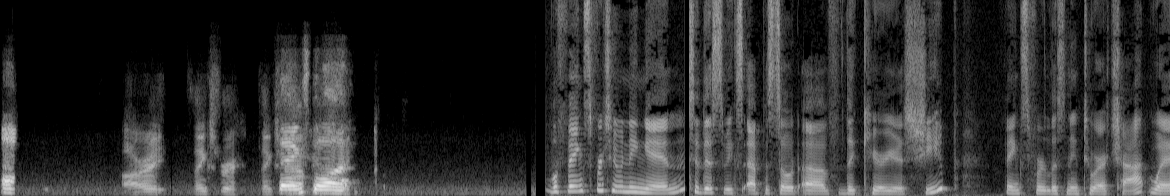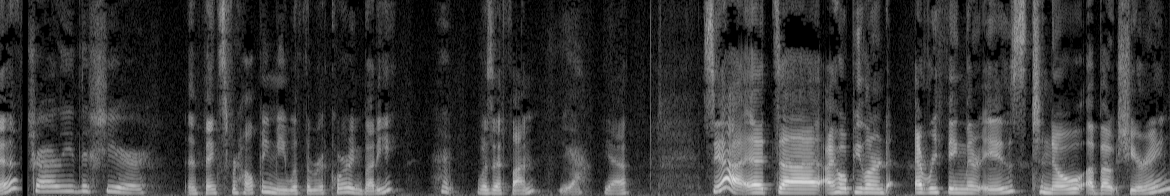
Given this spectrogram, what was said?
All right. Thanks for thanks for Thanks a having me, lot. Well, thanks for tuning in to this week's episode of The Curious Sheep. Thanks for listening to our chat with, Charlie the Shearer. and thanks for helping me with the recording, buddy. Was it fun? Yeah. Yeah. So yeah, it. Uh, I hope you learned everything there is to know about shearing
